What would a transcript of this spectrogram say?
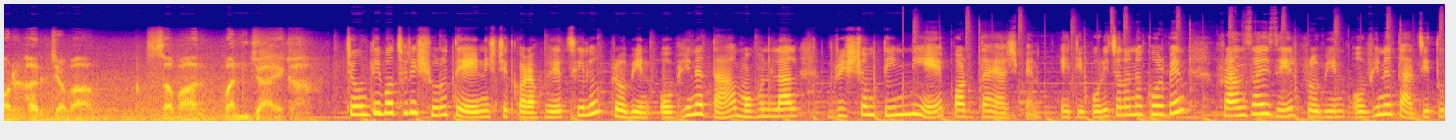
और हर जवाब বন জায়গা। চলতি বছরের শুরুতে নিশ্চিত করা হয়েছিল প্রবীণ অভিনেতা মোহনলাল দৃশ্যম তিন নিয়ে পর্দায় আসবেন। এটি পরিচালনা করবেন ফ্রাঞ্চাইজির প্রবীণ অভিনেতা জিতু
